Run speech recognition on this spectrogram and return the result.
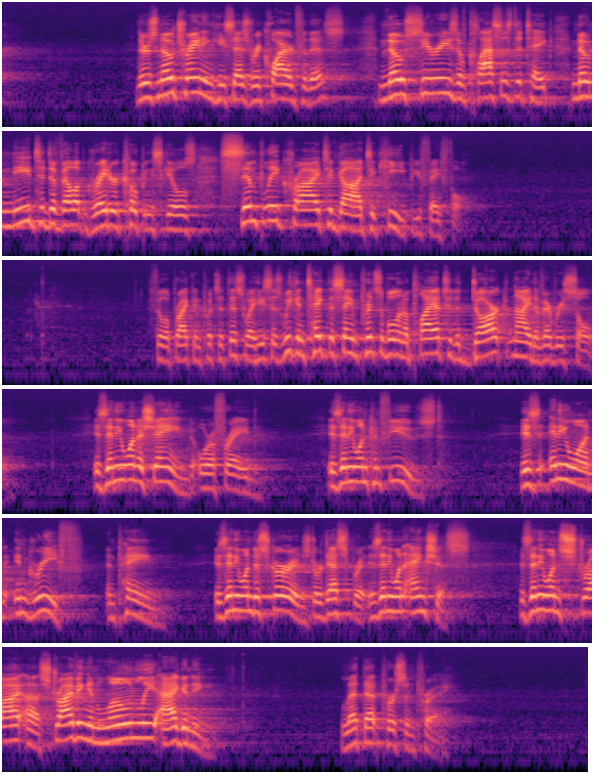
There's no training, he says, required for this, no series of classes to take, no need to develop greater coping skills. Simply cry to God to keep you faithful. Philip Ryken puts it this way He says, We can take the same principle and apply it to the dark night of every soul. Is anyone ashamed or afraid? Is anyone confused? Is anyone in grief and pain? Is anyone discouraged or desperate? Is anyone anxious? Is anyone stri- uh, striving in lonely agony? Let that person pray.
